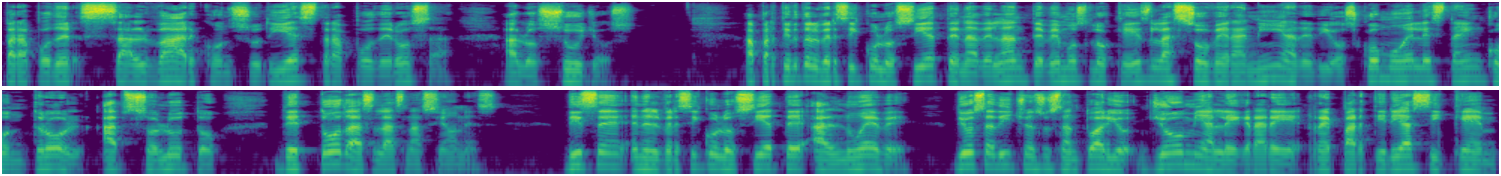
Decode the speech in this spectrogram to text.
para poder salvar con su diestra poderosa a los suyos. A partir del versículo 7 en adelante vemos lo que es la soberanía de Dios, cómo Él está en control absoluto de todas las naciones. Dice en el versículo 7 al 9, Dios ha dicho en su santuario, yo me alegraré, repartiré a Siquem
